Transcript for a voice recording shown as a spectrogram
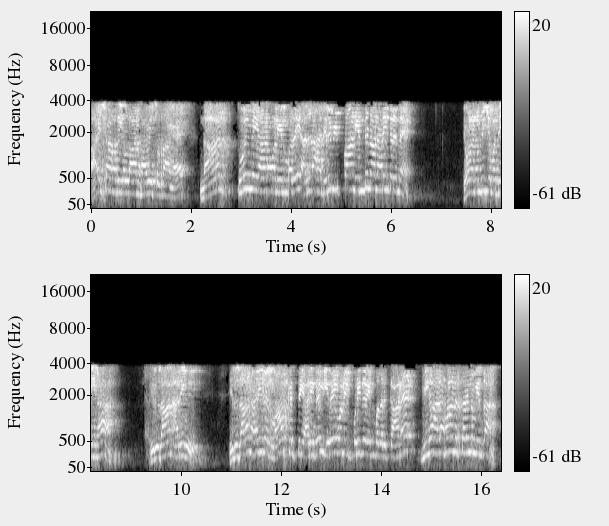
ஆயிஷா ரதியல்லாஹாவே சொல்றாங்க நான் தூய்மையானவன் என்பதை அல்லாஹ் நிரூபிப்பான் என்று நான் அறிந்திருந்தேன். எவ்வளவு நம்பிக்கை பார்த்தீங்கன்னா இதுதான் அறிவு. இதுதான் அறிதல் மார்க்கத்தை அறிதல் இறைவனை புரிதல் என்பதற்கான மிக அழகான தருணம் இதுதான்.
